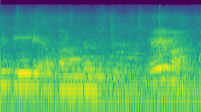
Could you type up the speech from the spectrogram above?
exceedingly abundantly. Amen.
